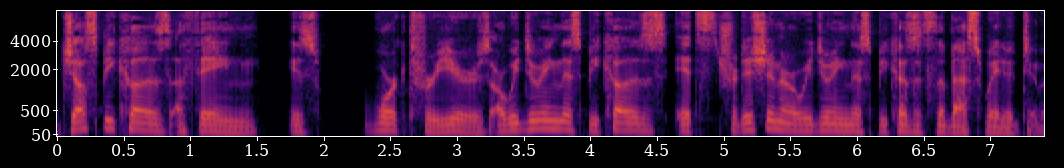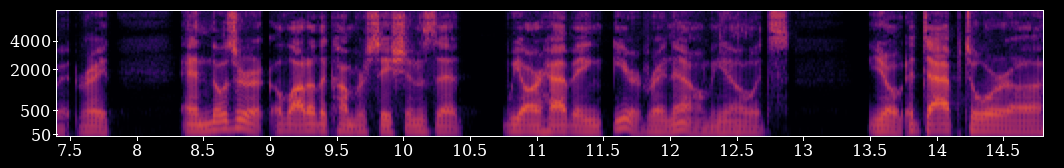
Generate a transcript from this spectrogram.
just because a thing is worked for years, are we doing this because it's tradition or are we doing this because it's the best way to do it? Right. And those are a lot of the conversations that we are having here right now. You know, it's, you know, adapt or, uh,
